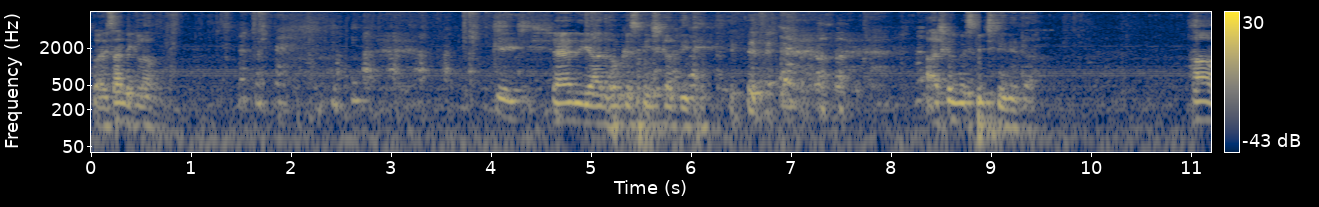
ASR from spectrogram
तो ऐसा निकला हूँ कि शायद याद हो कि स्पीच कर दी थी। आजकल मैं स्पीच नहीं देता। हाँ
